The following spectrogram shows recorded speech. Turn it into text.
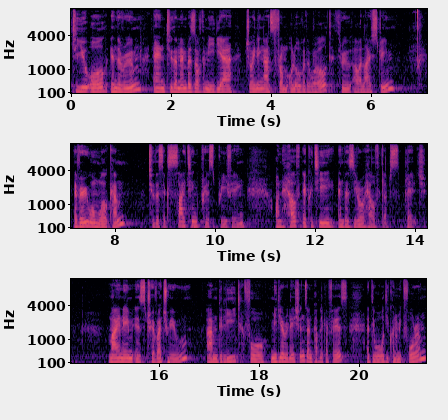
to you all in the room and to the members of the media joining us from all over the world through our live stream. A very warm welcome to this exciting press briefing on health equity and the Zero Health Gaps Pledge. My name is Trevor Chweu. I'm the lead for media relations and public affairs at the World Economic Forum.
